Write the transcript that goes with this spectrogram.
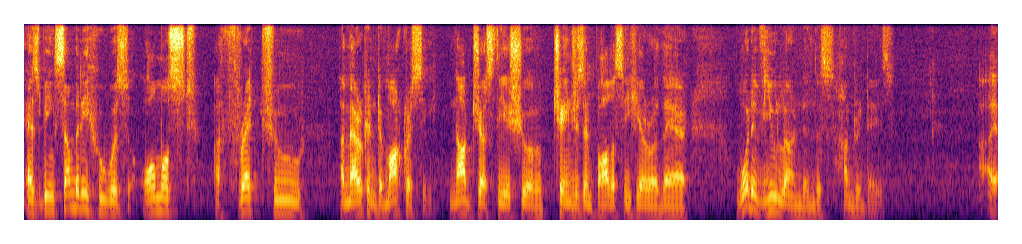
as being somebody who was almost a threat to American democracy, not just the issue of changes in policy here or there. What have you learned in this 100 days? I,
